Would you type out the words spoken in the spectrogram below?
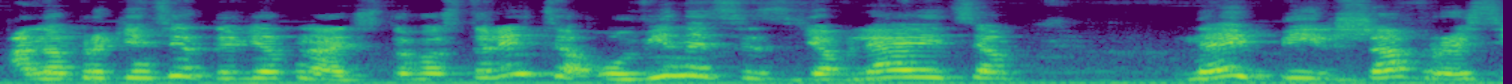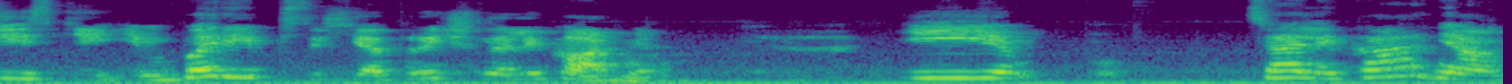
А наприкінці 19 століття у Вінниці з'являється найбільша в Російській імперії психіатрична лікарня. І ця лікарня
